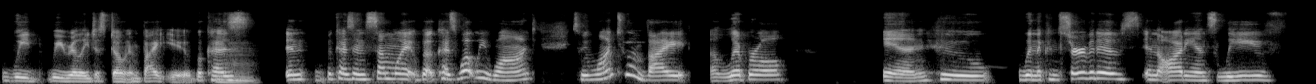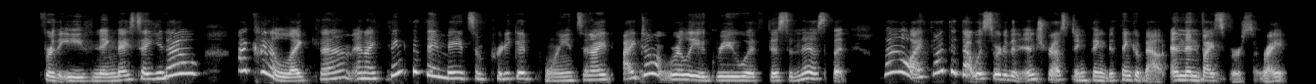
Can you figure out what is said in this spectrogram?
we we really just don't invite you because mm. in because in some way because what we want is we want to invite a liberal in who when the conservatives in the audience leave for the evening they say you know i kind of like them and i think that they made some pretty good points and i i don't really agree with this and this but wow i thought that that was sort of an interesting thing to think about and then vice versa right?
